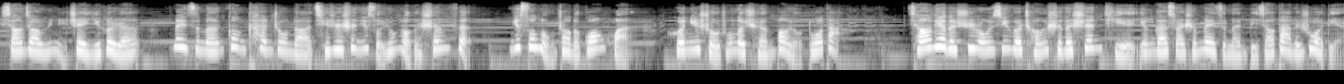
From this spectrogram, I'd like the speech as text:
相较于你这一个人，妹子们更看重的其实是你所拥有的身份，你所笼罩的光环和你手中的权棒有多大。强烈的虚荣心和诚实的身体应该算是妹子们比较大的弱点，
